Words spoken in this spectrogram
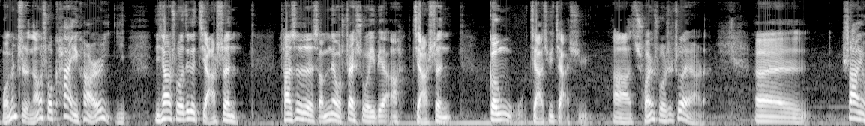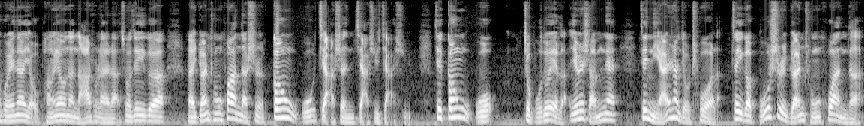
我们只能说看一看而已。你像说这个甲申。它是什么呢？我再说一遍啊，甲申、庚午、甲戌、甲戌啊，传说是这样的。呃，上一回呢，有朋友呢拿出来了，说这个呃袁崇焕呢是庚午、甲申、甲戌、甲戌，这庚午就不对了，因为什么呢？这年上就错了，这个不是袁崇焕的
